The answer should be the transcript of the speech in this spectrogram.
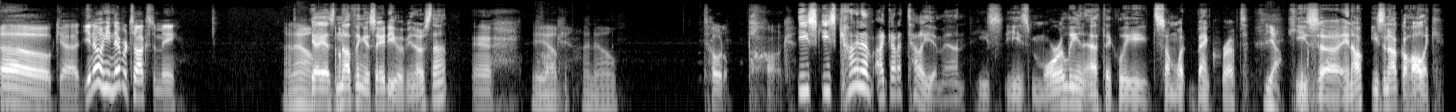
Oh god. You know he never talks to me. I know. Yeah, he has nothing to say to you. Have you noticed that? Eh, Yep, I know. total punk. He's he's kind of I gotta tell you, man. He's he's morally and ethically somewhat bankrupt. Yeah. He's uh an al- he's an alcoholic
